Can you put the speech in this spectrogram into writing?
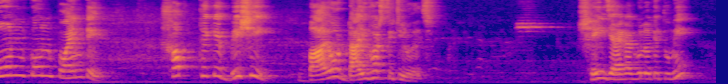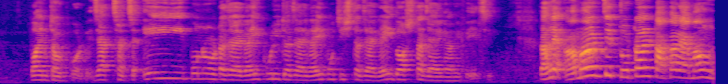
কোন কোন পয়েন্টে সব থেকে বেশি বায়োডাইভার্সিটি রয়েছে। সেই জায়গাগুলোকে তুমি পয়েন্ট আউট করবে যে আচ্ছা আচ্ছা এই পনেরোটা জায়গা, এই কুড়িটা জায়গা, এই পঁচিশটা জায়গা, এই দশটা জায়গা আমি পেয়েছি। তাহলে আমার যে টোটাল টাকার অ্যামাউন্ট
